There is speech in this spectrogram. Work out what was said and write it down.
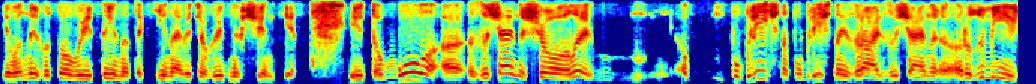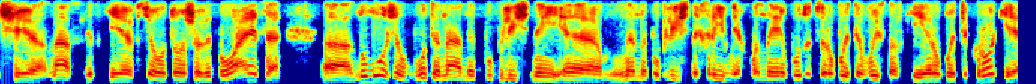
і вони готові йти на такі навіть огидні вчинки. І тому, е, звичайно, що але публічно, публічно Ізраїль, звичайно, розуміючи наслідки всього того, що відбувається, е, ну може бути на непублічний, е, на непублічних рівнях вони будуть робити висновки і робити кроки,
